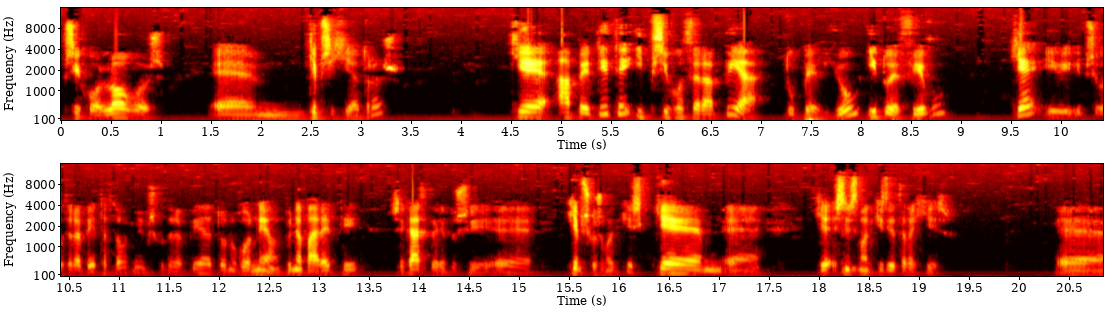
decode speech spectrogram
ψυχολόγος και ψυχίατρος και απαιτείται η ψυχοθεραπεία του παιδιού ή του εφήβου και η, ψυχοθεραπεία ταυτόχρονα η ψυχοθεραπεία των γονέων που είναι απαραίτητη σε κάθε περίπτωση ε, και ψυχοσωματικής και, ε, και συναισθηματικής διαταραχής. Ε,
